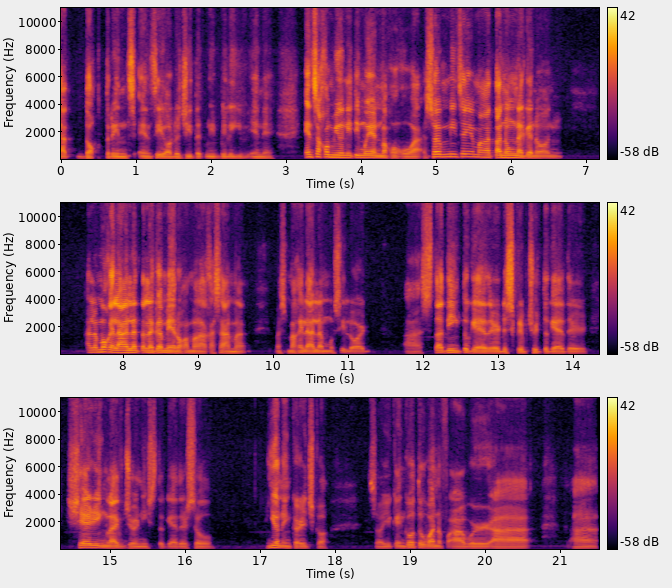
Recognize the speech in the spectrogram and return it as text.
that doctrines and theology that we believe in eh. And sa community mo yan makukuha. So minsan yung mga tanong na gano'n, alam mo, kailangan lang talaga meron ka mga kasama. Mas makilala mo si Lord, uh, studying together, the scripture together, sharing life journeys together. So, yun, encourage ko. So, you can go to one of our uh, uh,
